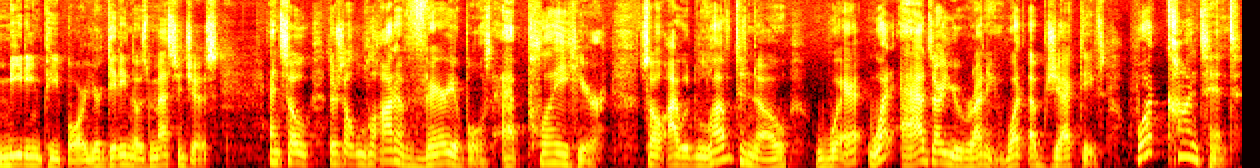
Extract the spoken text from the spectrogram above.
meeting people or you're getting those messages. And so there's a lot of variables at play here. So I would love to know where what ads are you running? What objectives? What content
